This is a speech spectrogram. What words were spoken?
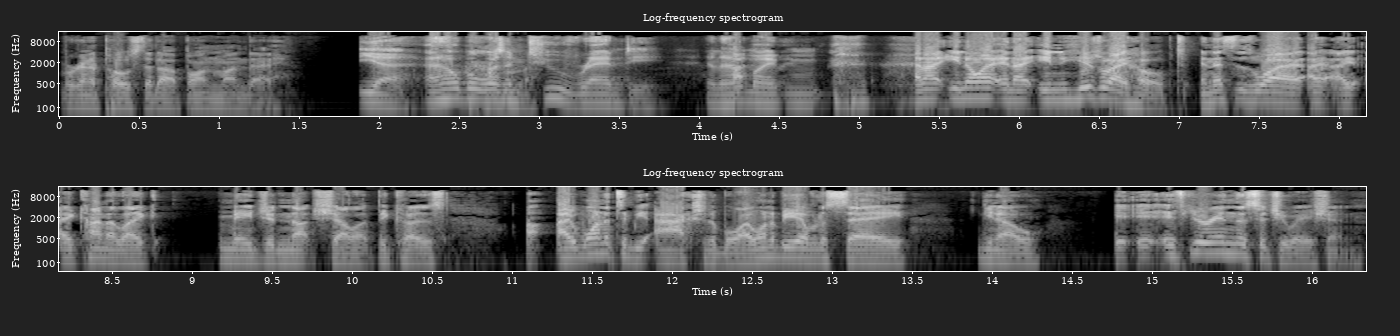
we're gonna post it up on Monday. Yeah. I hope it wasn't um, too ranty. And that might. And I, you know what? And I, and here's what I hoped, and this is why I, I, I kind of like made you nutshell it because I- I want it to be actionable. I want to be able to say, you know, i- i- if you're in this situation,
